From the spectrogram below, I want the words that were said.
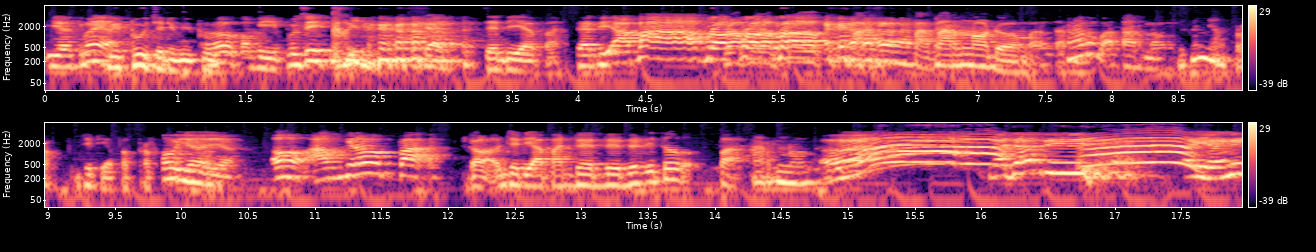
ya gimana ya? Wibu jadi wibu. Oh, kok wibu sih? Bukan. jadi apa? jadi apa? Prok Prok, prok prok. Pak, Pak Tarno dong, Pak Tarno. Kenapa Pak Tarno? Itu kan yang prok jadi apa prok? Oh iya iya. Oh, aku kira Pak Kalau jadi apa deder itu Pak Arno. Wah, nggak jadi. Oh iya ini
